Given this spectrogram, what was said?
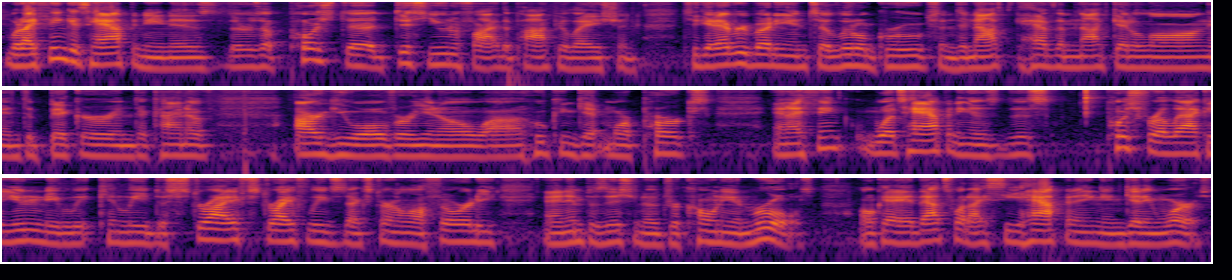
what I think is happening is there's a push to disunify the population, to get everybody into little groups and to not have them not get along and to bicker and to kind of argue over, you know, uh, who can get more perks. And I think what's happening is this push for a lack of unity can lead to strife. Strife leads to external authority and imposition of draconian rules. Okay, that's what I see happening and getting worse.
